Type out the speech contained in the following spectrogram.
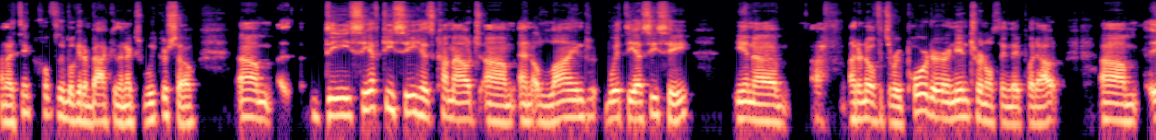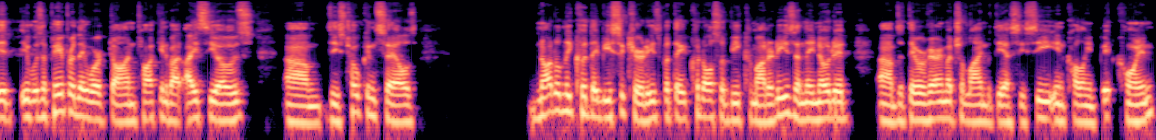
And I think hopefully we'll get him back in the next week or so. Um, the CFTC has come out um, and aligned with the SEC in a I don't know if it's a report or an internal thing they put out. Um, it, it, was a paper they worked on talking about ICOs, um, these token sales. Not only could they be securities, but they could also be commodities. And they noted uh, that they were very much aligned with the SEC in calling Bitcoin,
